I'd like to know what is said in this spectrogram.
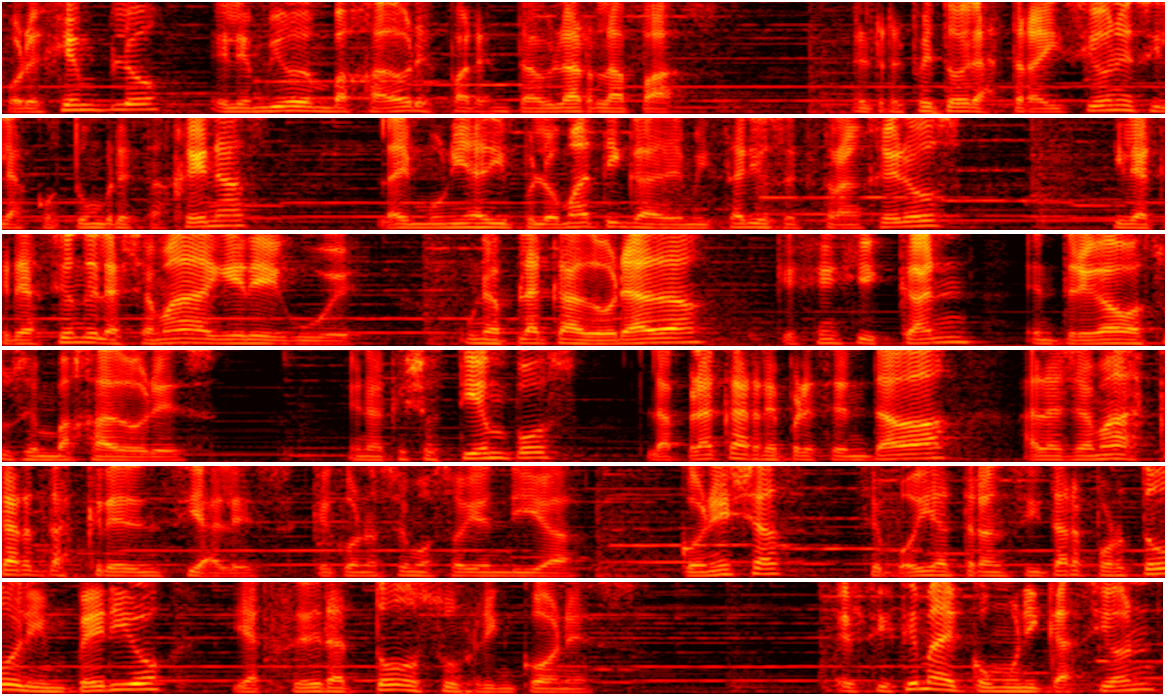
Por ejemplo, el envío de embajadores para entablar la paz, el respeto de las tradiciones y las costumbres ajenas, la inmunidad diplomática de emisarios extranjeros y la creación de la llamada Geregue, una placa dorada que Genghis Khan entregaba a sus embajadores. En aquellos tiempos, la placa representaba a las llamadas cartas credenciales que conocemos hoy en día. Con ellas se podía transitar por todo el imperio y acceder a todos sus rincones. El sistema de comunicación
